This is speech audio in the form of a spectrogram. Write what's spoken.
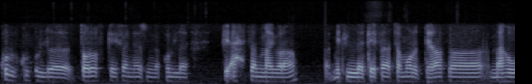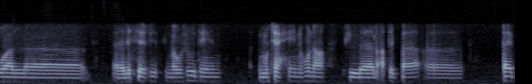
كل كل كل الطرق كيف نكون في أحسن ما يرام. مثل كيف تمر الدراسة ما هو ال services الموجودين المتاحين هنا مثل الأطباء طب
